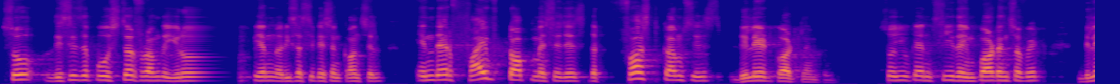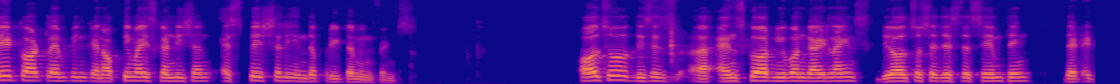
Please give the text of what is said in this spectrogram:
So this is a poster from the European Resuscitation Council. In their five top messages, the first comes is delayed cord clamping. So you can see the importance of it. Delayed cord clamping can optimize condition, especially in the preterm infants. Also, this is uh, ANZCOR newborn guidelines. They also suggest the same thing, that it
